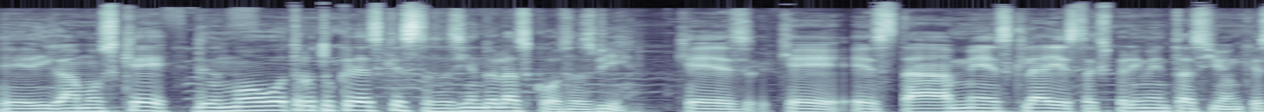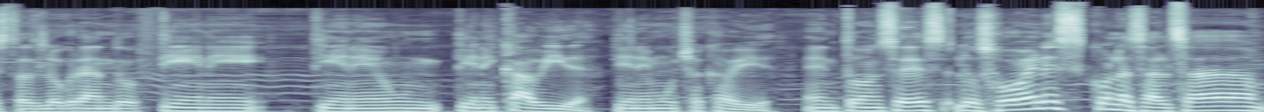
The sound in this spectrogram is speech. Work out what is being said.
Eh, digamos que de un modo u otro tú crees que estás haciendo las cosas bien, que, es, que esta mezcla y esta experimentación que estás logrando tiene tiene, un, tiene cabida, tiene mucha cabida. Entonces, los jóvenes con la salsa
